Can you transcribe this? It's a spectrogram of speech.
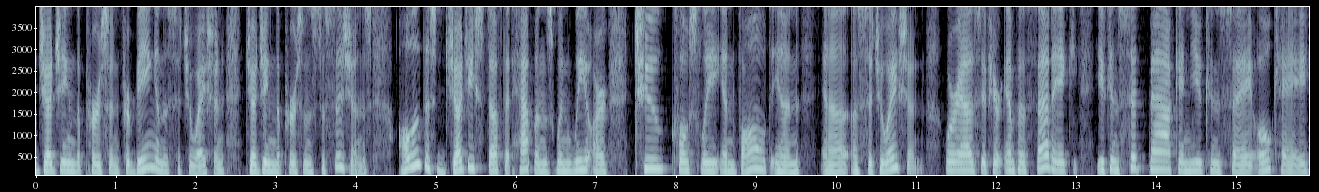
judging the person for being in the situation, judging the person's decisions. All of this judgy stuff that happens when we are too closely involved in a, a situation. Whereas if you're empathetic, you can sit back and you can say, okay,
